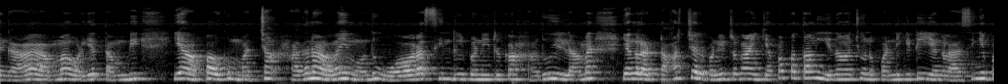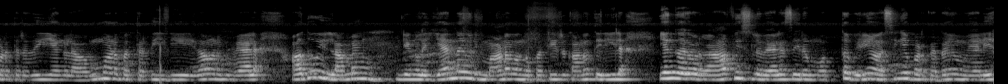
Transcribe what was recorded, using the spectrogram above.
எங்கள் அம்மாவுடைய தம்பி என் அப்பாவுக்கு மச்சான். அதனால தான் இவன் வந்து ஓவராக சீண்டில் பண்ணிகிட்டு இருக்கான் அதுவும் இல்லாமல் எங்களை டார்ச்சர் பண்ணிகிட்டு இருக்கான் எப்போ பார்த்தாலும் ஏதாச்சும் ஒன்று பண்ணிக்கிட்டு எங்களை அசிங்கப்படுத்துறது எங்களை அவமானப்படுத்துறது இதே தான் அவனுக்கு வேலை. அதுவும் இல்லாமல் எங்களை என்ன இப்படி மாணவங்க பற்றிட்டு இருக்கானோ தெரியல. எங்கள் ஆஃபீஸில் வேலை செய்கிற மொத்த பேரையும் அசிங்கப்படுத்துறது தான் இவன் வேலையை.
